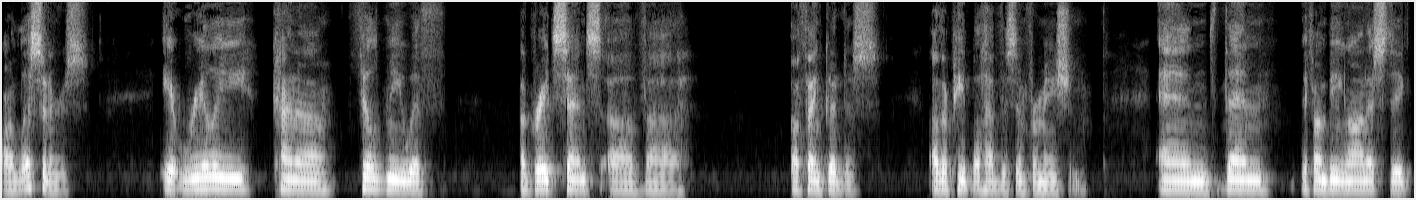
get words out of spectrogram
our listeners, it really kind of filled me with a great sense of, uh, oh, thank goodness, other people have this information. And then, if I'm being honest, it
